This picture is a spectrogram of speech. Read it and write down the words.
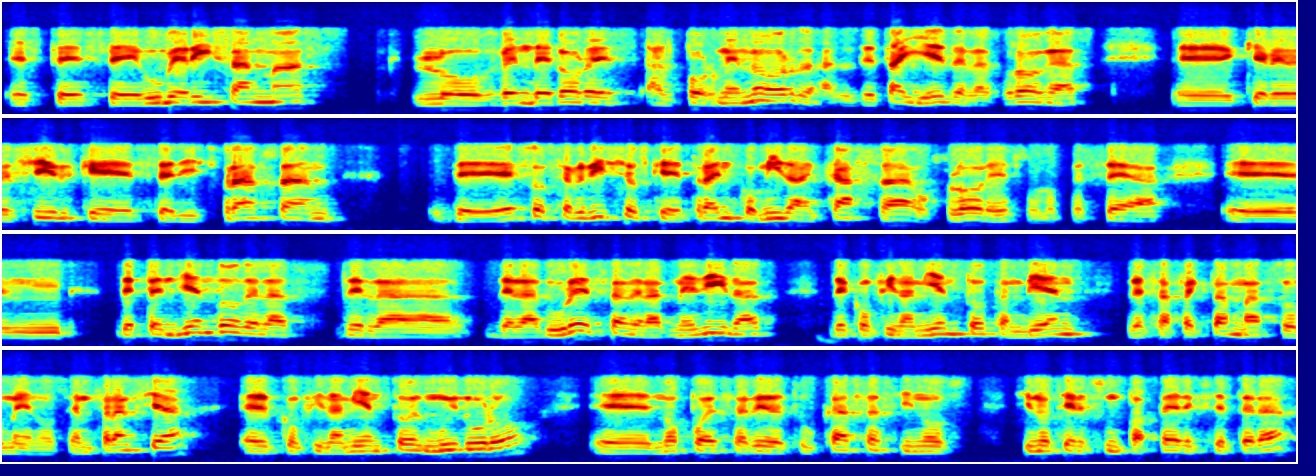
este, se uberizan más los vendedores al por menor, al detalle de las drogas. Eh, quiere decir que se disfrazan de esos servicios que traen comida en casa o flores o lo que sea, eh, dependiendo de, las, de, la, de la dureza de las medidas de confinamiento también les afecta más o menos. En Francia el confinamiento es muy duro, eh, no puedes salir de tu casa si no, si no tienes un papel, etcétera,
